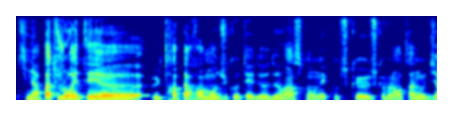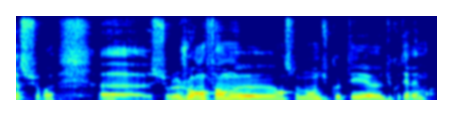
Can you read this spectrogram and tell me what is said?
qui n'a pas toujours été ultra performant du côté de, de, Reims, mais on écoute ce que, ce que Valentin a nous dire sur, sur le joueur en forme en ce moment du côté, du côté rémois.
